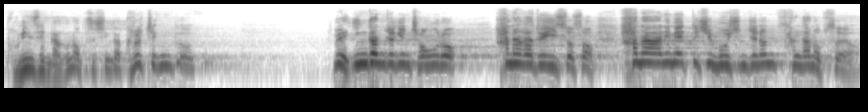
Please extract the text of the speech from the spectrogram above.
본인 생각은 없으신가? 그럴 정도. 왜? 인간적인 정으로 하나가 돼 있어서 하나님의 뜻이 무엇인지는 상관없어요.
